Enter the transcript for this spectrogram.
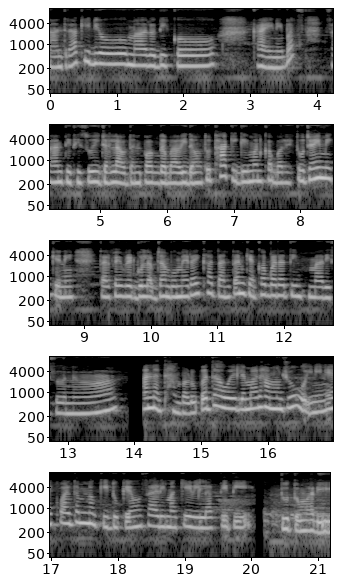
શાંત રાખી દો મારો દીકો. કાંઈ નહીં બસ. શાંતિથી સૂઈ જા લાવ તને પગ દબાવી દઉં. તું થાકી ગઈ મને ખબર હે. તું જઈમી કે નહીં? તાર ફેવરેટ ગુલાબજાંબુ મેં રાખ્યા હતા ને તને ક્યાં ખબર હતી? મારી સોનું. અને થાંભળું બધા હોય એટલે મારે સામું જોવું નહીં. ને એકવાર તમને કીધું કે હું સાડીમાં કેવી લાગતી હતી તું તો મારી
